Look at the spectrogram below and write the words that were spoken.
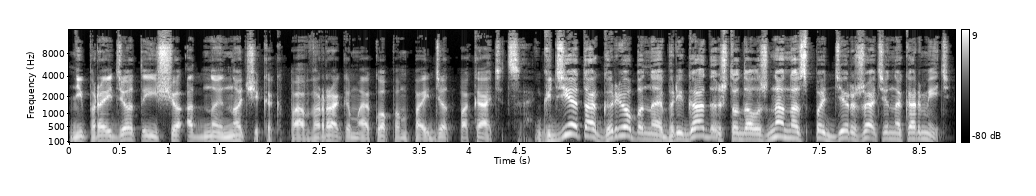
Не пройдет и еще одной ночи, как по врагам и окопам пойдет покатиться. Где та гребаная бригада, что должна нас поддержать и накормить?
